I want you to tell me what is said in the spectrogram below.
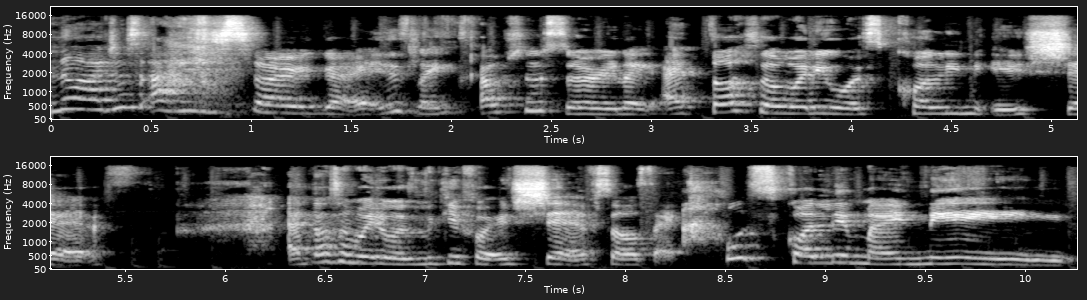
No, I just I'm sorry guys. Like I'm so sorry. Like I thought somebody was calling a chef. I thought somebody was looking for a chef, so I was like, who's calling my name?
